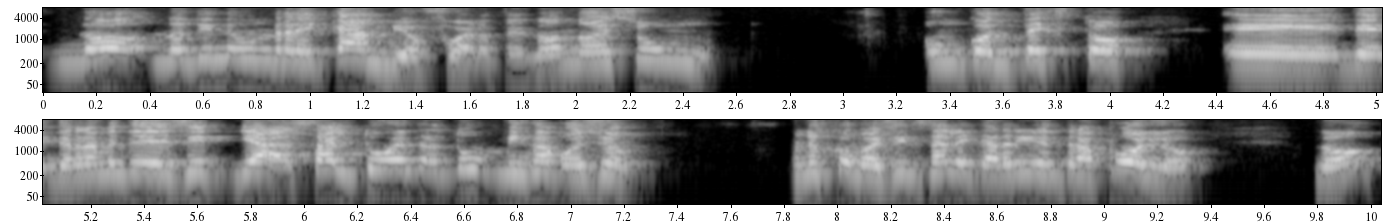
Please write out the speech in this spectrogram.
no, no tiene un recambio fuerte, ¿no? No es un, un contexto eh, de, realmente decir, ya, sal tú, entra tú, misma posición. No es como decir, sale Carrillo, entra Polo, ¿no?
